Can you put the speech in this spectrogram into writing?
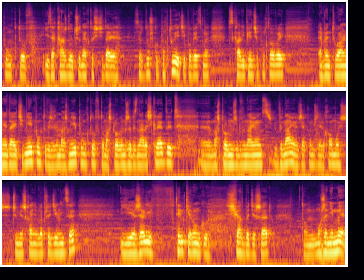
punktów i za każdy uczynek ktoś Ci daje serduszko, punktuje Ci powiedzmy w skali 5-punktowej, ewentualnie daje Ci mniej punktów, jeżeli masz mniej punktów, to masz problem, żeby znaleźć kredyt, e, masz problem, żeby wynająć, wynająć jakąś nieruchomość czy mieszkanie w lepszej dzielnicy i jeżeli w tym kierunku świat będzie szedł, to może nie my,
